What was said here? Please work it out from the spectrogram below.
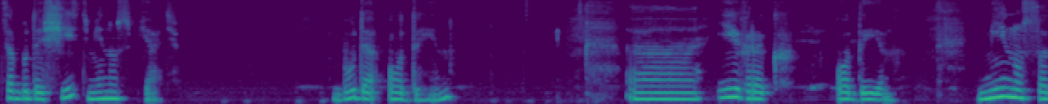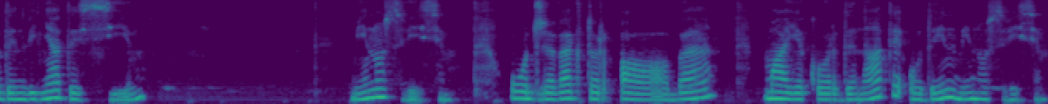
Це буде 6 мінус 5. Буде 1. Е, Y1 мінус 1 відняти 7 мінус 8. Отже, вектор АБ має координати 1 мінус 8.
